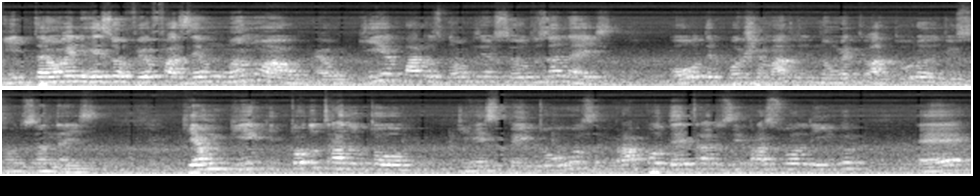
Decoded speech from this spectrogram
Então ele resolveu fazer um manual, é o Guia para os Nomes em O Senhor dos Anéis, ou depois chamado de Nomenclatura de O Senhor dos Anéis, que é um guia que todo tradutor respeito usa para poder traduzir para a sua língua é,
